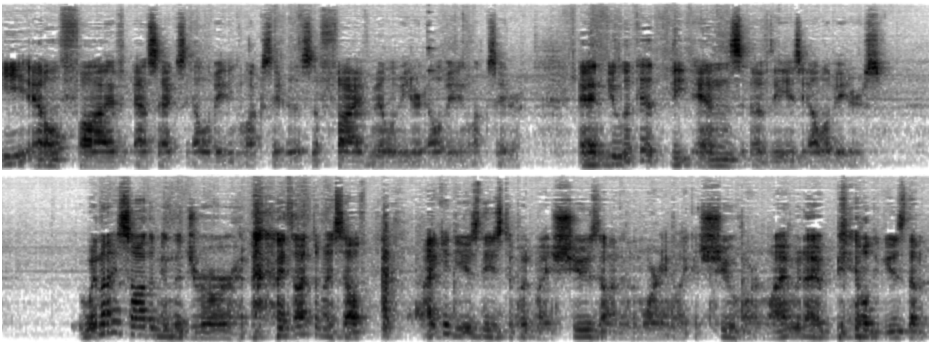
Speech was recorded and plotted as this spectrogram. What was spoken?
EL5 SX elevating luxator. This is a 5 millimeter elevating luxator. And you look at the ends of these elevators. When I saw them in the drawer, I thought to myself, I could use these to put my shoes on in the morning like a shoehorn. Why would I be able to use them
